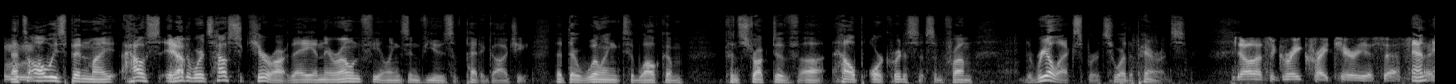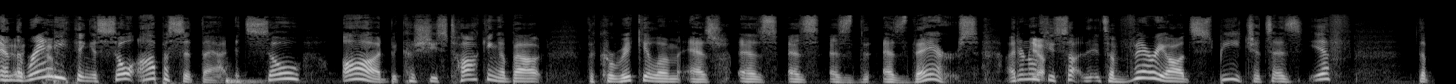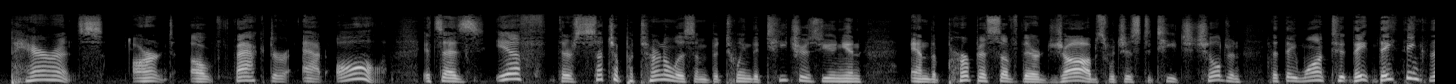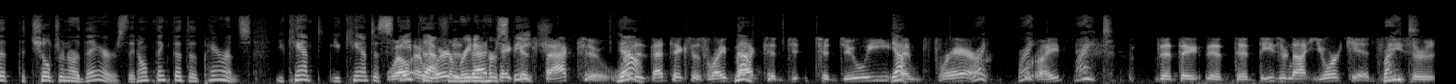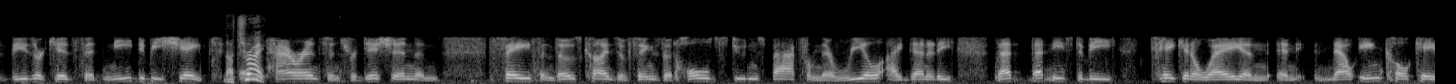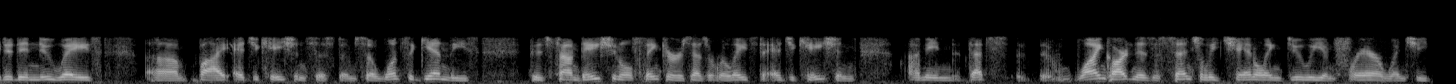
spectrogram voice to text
That's always been my house. In Yep. other words, how secure are they in their own feelings and views of pedagogy that they're willing to welcome constructive uh, help or criticism from the real experts who are the parents. No, that's a great criteria, Seth. And I- and the I- Randi thing is so opposite that. It's so odd because she's talking about the curriculum as as as as as theirs. I don't know Yep. if you saw it's a very odd speech. It's as if the parents aren't a factor at all. It's as if there's such a paternalism between the teachers union and the purpose of their jobs, which is to teach children, that they want to they, they think that the children are theirs. They don't think that the parents you can't you can't escape well, that from reading that her take speech. us back to? Yeah. Does, that takes us right Yeah. back to to Dewey Yeah. and Freire. Right, right, right, right. That they that, that these are not your kids. Right. These are these are kids that need to be shaped. That's And right. Parents and tradition and faith and those kinds of things that hold students back from their real identity. That that needs to be taken away and and now inculcated in new ways uh, by education systems. So once again, these these foundational thinkers as it relates to education. I mean, that's Weingarten is essentially channeling Dewey and Freire when she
